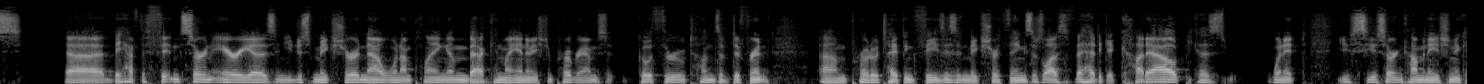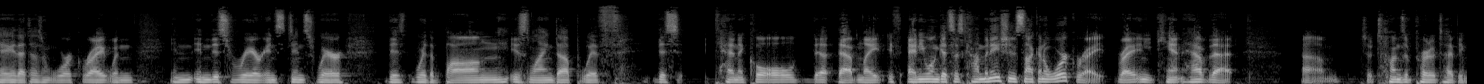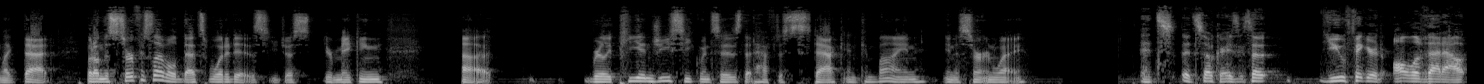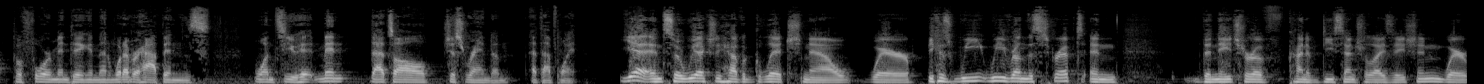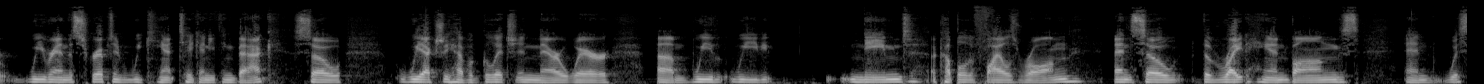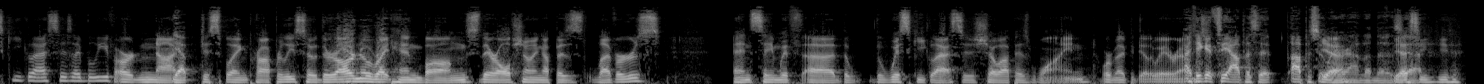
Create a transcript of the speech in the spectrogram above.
uh, they have to fit in certain areas, and you just make sure now when I'm playing them back in my animation programs, go through tons of different um, prototyping phases and make sure things. There's a lot of stuff that had to get cut out because when it you see a certain combination, okay, that doesn't work right. When in in this rare instance where this where the bong is lined up with this tentacle that that might if anyone gets this combination, it's not going to work right, right? And you can't have that. Um, so tons of prototyping like that. But on the surface level, that's what it is. You just you're making uh, really PNG sequences that have to stack and combine in a certain way. It's it's so crazy. So you figured all of that out before minting, and then whatever happens once you hit mint, that's all just random at that point. Yeah, and so we actually have a glitch now where because we we run the script and the nature of kind of decentralization where we ran the script and we can't take anything back. So we actually have a glitch in there where um, we we named a couple of the files wrong, and so the right hand bongs and whiskey glasses, I believe, are not Yep. displaying properly. So there are no right hand bongs; they're all showing up as levers. And same with uh, the the whiskey glasses show up as wine, or it might be the other way around. I think it's the opposite opposite way around on those. Yeah, Yeah, you-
